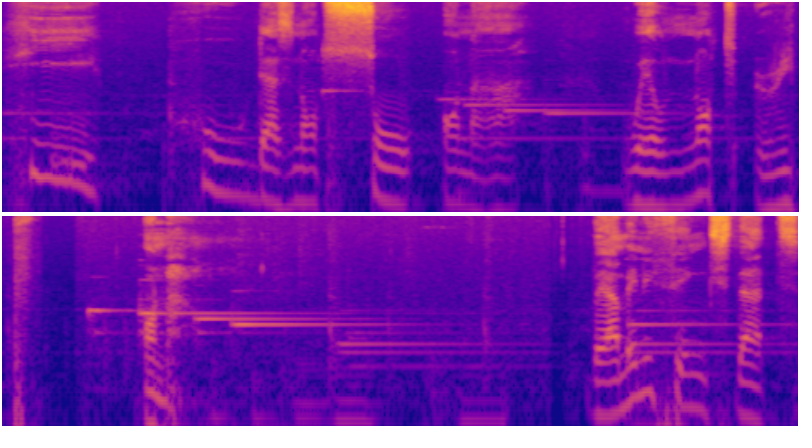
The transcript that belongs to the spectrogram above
He who does not sow honor will not reap honor. There are many things that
